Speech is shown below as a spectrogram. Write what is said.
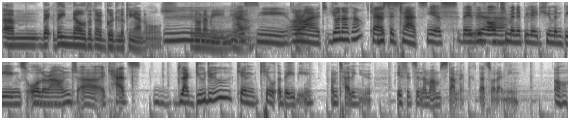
Um, they, they know that they're good-looking animals. you know what I mean? Yeah. I see. All Yeah. right, Yonaka? Cats. You said cats. Yes, they've evolved to manipulate human beings all around. Uh, a cat's like doo doo can kill a baby. I'm telling you, if it's in a mom's stomach. That's what I mean. Oh.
